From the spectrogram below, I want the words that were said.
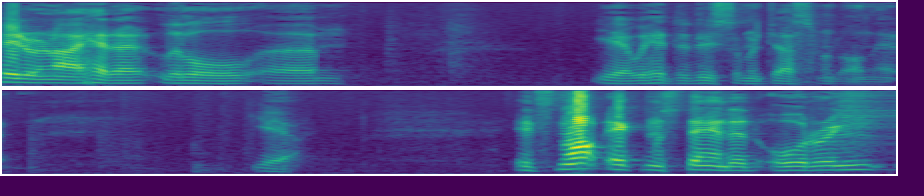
Peter and I had a little. Um, yeah, we had to do some adjustment on that. Yeah, it's not ECMA standard ordering,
